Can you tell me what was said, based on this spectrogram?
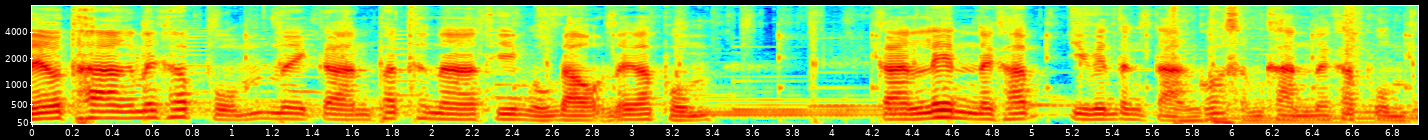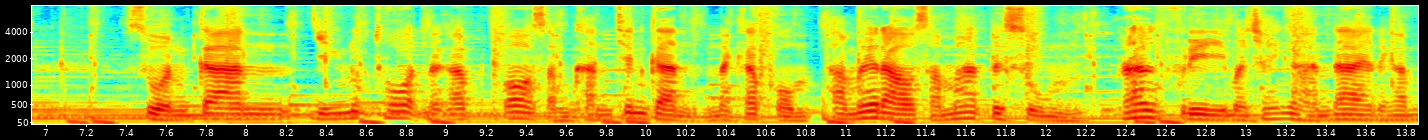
แนวทางนะครับผมในการพัฒนาทีมของเรานะครับผมการเล่นนะครับอีเวนต์ต่างๆ ก็สำคัญนะครับผมส่วนการยิงลูกโทษนะครับก็สำคัญเช่นกันนะครับผมทำให้เราสามารถไปสุ่มร่างฟรีมาใช้งานได้นะครับ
